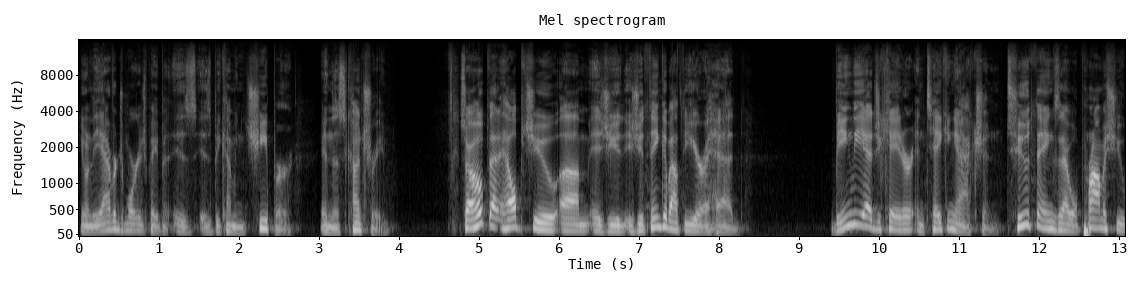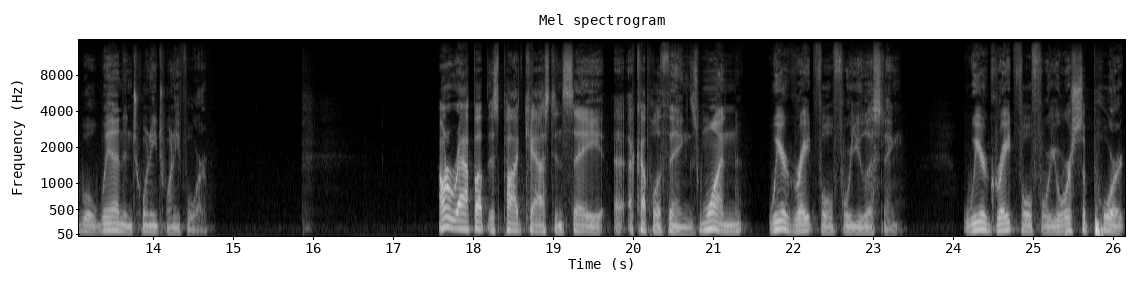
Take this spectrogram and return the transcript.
you know the average mortgage payment is is becoming cheaper in this country. So i hope that helps you um, as you as you think about the year ahead. Being the educator and taking action two things that i will promise you will win in 2024 i want to wrap up this podcast and say a, a couple of things. One we are grateful for you listening. We are grateful for your support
